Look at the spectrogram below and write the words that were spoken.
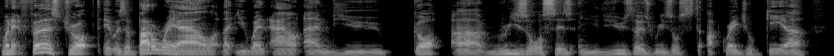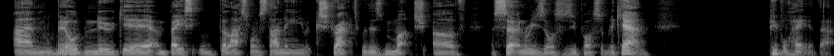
When it first dropped, it was a battle royale that you went out and you got uh resources and you use those resources to upgrade your gear and Mhm. build new gear and basically the last one standing and you extract with as much of a certain resource as you possibly can. People hated that.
